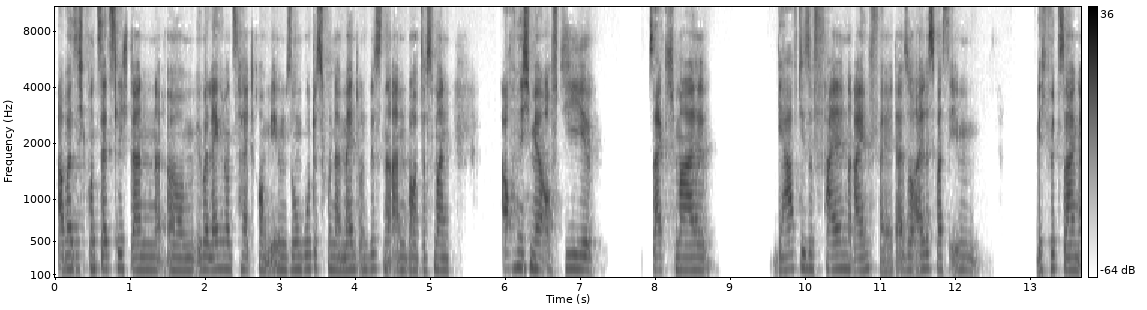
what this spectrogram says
Aber sich grundsätzlich dann ähm, über längeren Zeitraum eben so ein gutes Fundament und Wissen anbaut, dass man auch nicht mehr auf die, sag ich mal, ja, auf diese Fallen reinfällt. Also alles, was eben, ich würde sagen,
